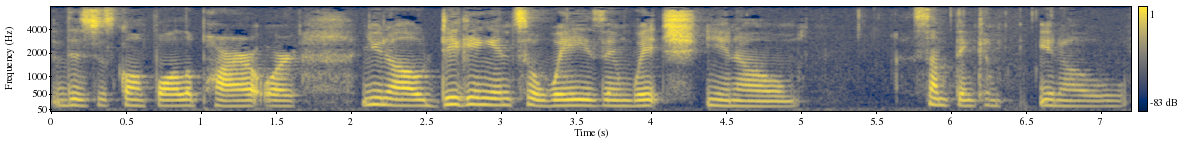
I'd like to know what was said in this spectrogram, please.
this just gonna fall apart, or you know, digging into ways in which you know something can you know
